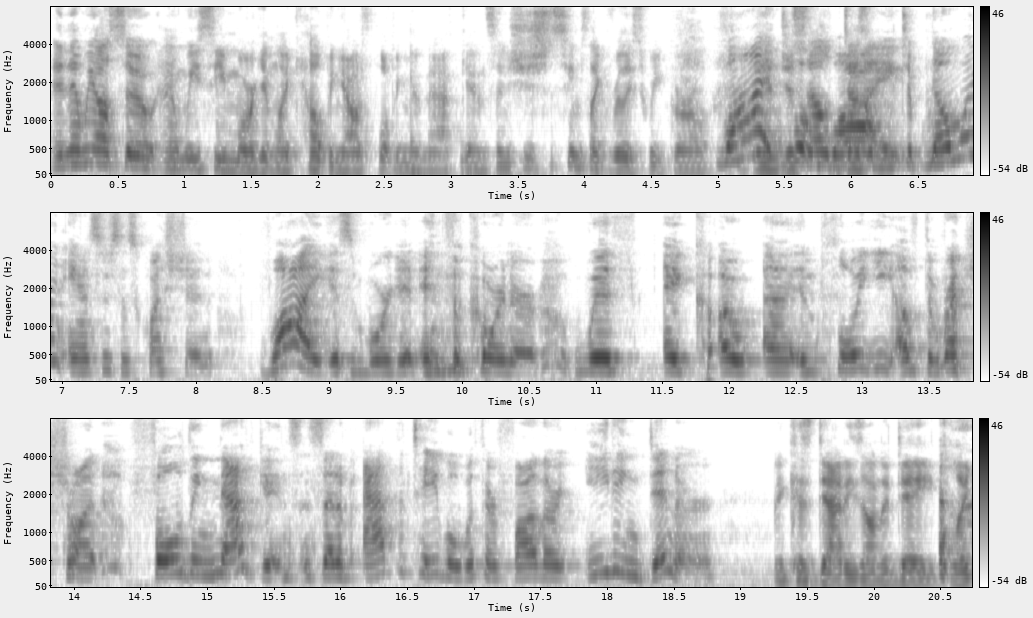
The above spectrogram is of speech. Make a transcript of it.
and then we also and we see Morgan like helping out folding the napkins, and she just seems like a really sweet girl. why? And Giselle why? doesn't need to. No one answers this question. Why is Morgan in the corner with a, co- a, a employee of the restaurant folding napkins instead of at the table with her father eating dinner? Because Daddy's on a date. Like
